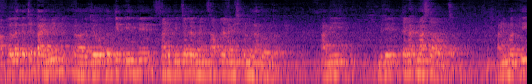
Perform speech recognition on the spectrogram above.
आपल्याला त्याचं टायमिंग जे होतं ते तीन ते साडेतीनच्या दरम्यानचं आपल्याला निष्पन्न झालं होतं. आणि म्हणजे त्या घटनास्थळावरचं. आणि मग ती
